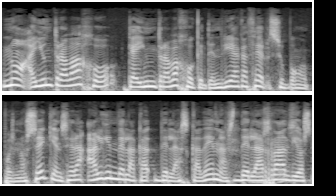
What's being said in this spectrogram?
no, hay un trabajo, que hay un trabajo que tendría que hacer, supongo, pues no sé quién será, alguien de, la, de las cadenas, de las radios,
